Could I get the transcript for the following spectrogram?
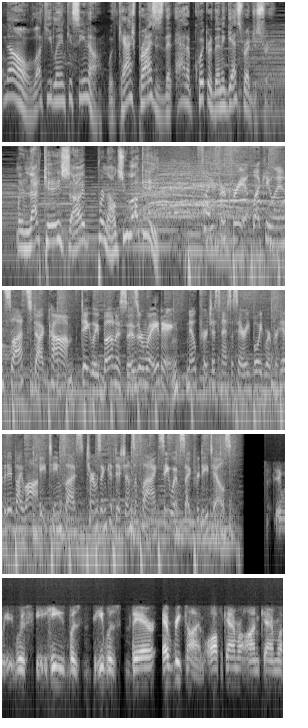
No, Lucky Land Casino, with cash prizes that add up quicker than a guest registry. In that case, I pronounce you lucky. Play for free at LuckyLandSlots.com. Daily bonuses are waiting. No purchase necessary. Void where prohibited by law. 18 plus. Terms and conditions apply. See website for details. He was he was he was there every time, off camera, on camera.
